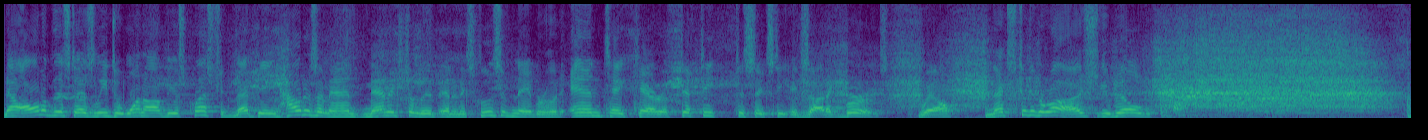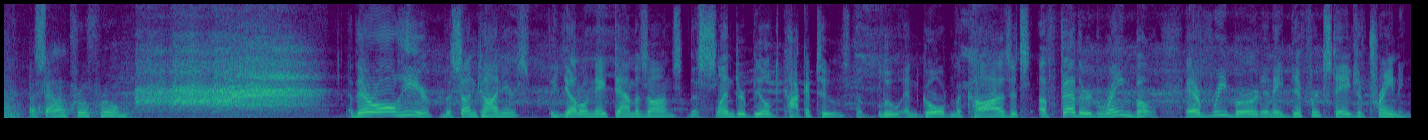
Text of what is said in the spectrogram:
Now, all of this does lead to one obvious question, that being, how does a man manage to live in an exclusive neighborhood and take care of 50 to 60 exotic birds? Well, next to the garage, you build a soundproof room. They're all here, the sun conures, the yellow-naped Amazons, the slender-billed cockatoos, the blue and gold macaws. It's a feathered rainbow, every bird in a different stage of training.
